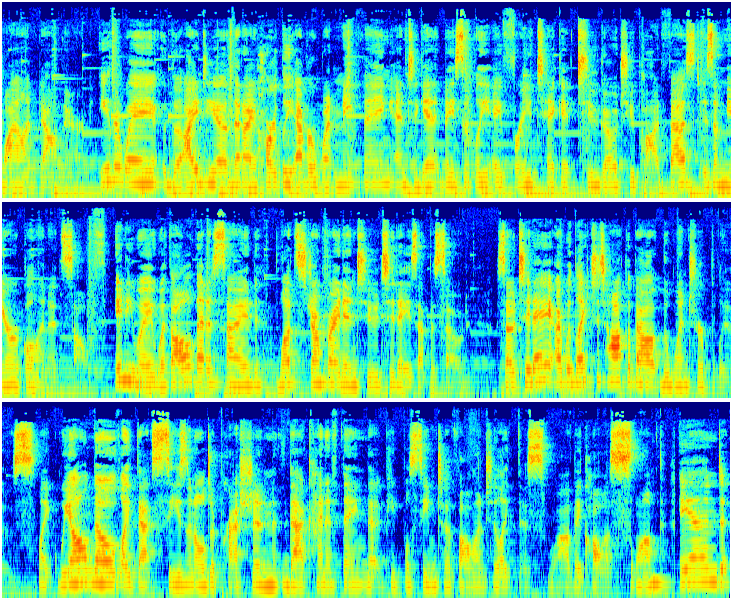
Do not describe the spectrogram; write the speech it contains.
while I'm down there. Either way, the idea that I hardly ever win anything and to get basically a free ticket to go to Podfest is a miracle in itself. Anyway, with all that aside, let's jump right into today's episode. So today I would like to talk about the winter blues. Like we all know like that seasonal depression, that kind of thing that people seem to fall into like this uh, they call a slump. And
